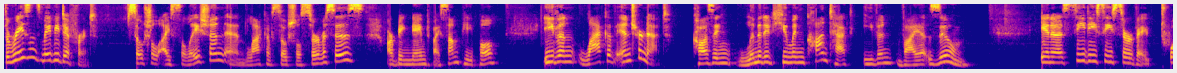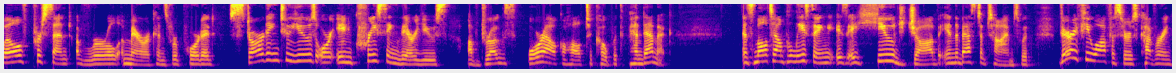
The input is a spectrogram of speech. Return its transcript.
The reasons may be different. Social isolation and lack of social services are being named by some people. Even lack of internet, causing limited human contact, even via Zoom. In a CDC survey, 12% of rural Americans reported starting to use or increasing their use of drugs or alcohol to cope with the pandemic. And small town policing is a huge job in the best of times, with very few officers covering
